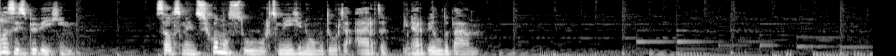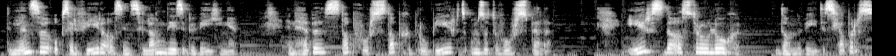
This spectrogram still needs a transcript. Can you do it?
Alles is beweging. Zelfs mijn schommelstoel wordt meegenomen door de aarde in haar wilde baan. De mensen observeren al sinds lang deze bewegingen en hebben stap voor stap geprobeerd om ze te voorspellen. Eerst de astrologen, dan de wetenschappers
